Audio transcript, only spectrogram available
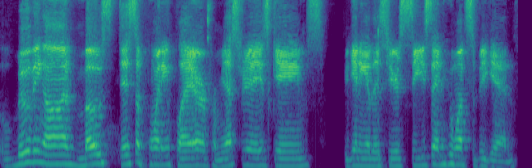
moving on, most disappointing player from yesterday's games, beginning of this year's season. Who wants to begin?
